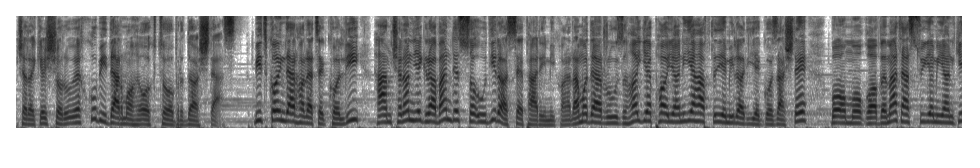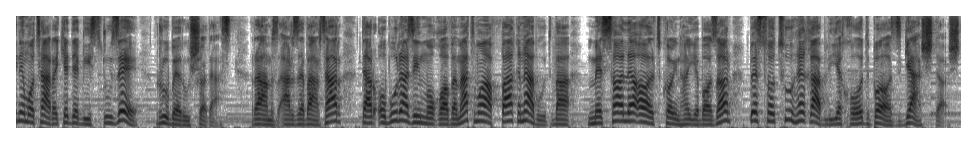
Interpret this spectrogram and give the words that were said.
چرا که شروع خوبی در ماه اکتبر داشته است. بیت کوین در حالت کلی همچنان یک روند سعودی را سپری می کند اما در روزهای پایانی هفته میلادی گذشته با مقاومت از سوی میانگین متحرک 200 روزه روبرو شده است. رمز ارز برتر در عبور از این مقاومت موفق نبود و مثال آلت کوین های بازار به سطوح قبلی خود بازگشت داشت.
